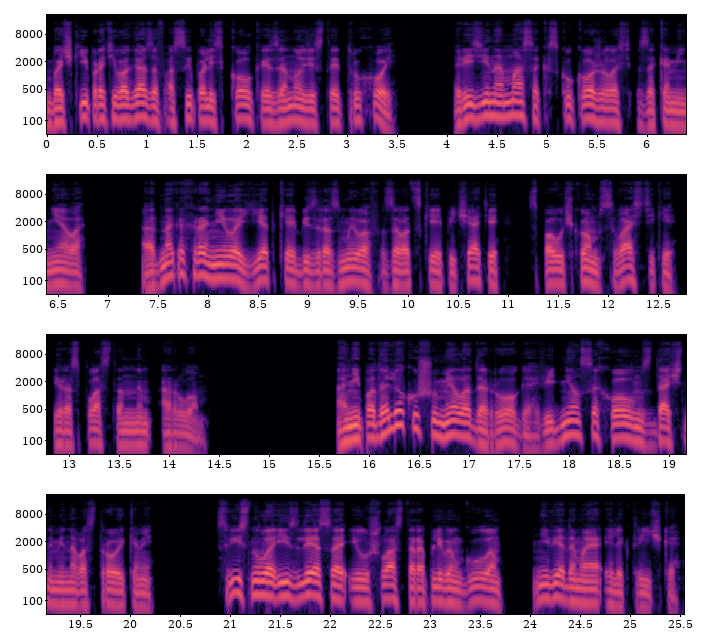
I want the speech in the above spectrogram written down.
Бачки противогазов осыпались колкой занозистой трухой. Резина масок скукожилась, закаменела, однако хранила едкие без размывов заводские печати с паучком свастики и распластанным орлом. А неподалеку шумела дорога, виднелся холм с дачными новостройками. Свистнула из леса и ушла с торопливым гулом неведомая электричка.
